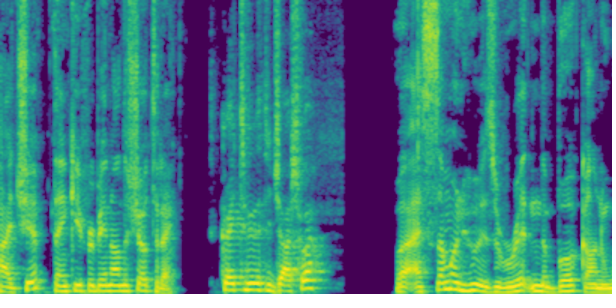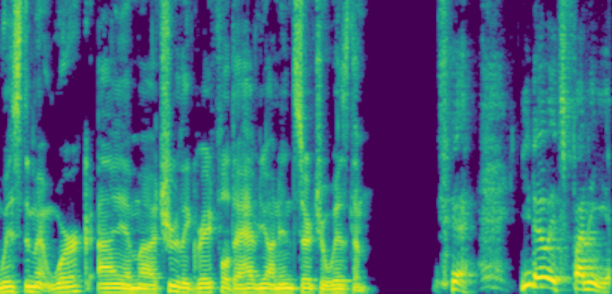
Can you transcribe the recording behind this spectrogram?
Hi, Chip. Thank you for being on the show today. Great to be with you, Joshua. Well, as someone who has written the book on wisdom at work, I am uh, truly grateful to have you on In Search of Wisdom. you know, it's funny.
